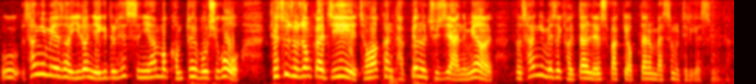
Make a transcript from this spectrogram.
우, 상임위에서 이런 얘기들 했으니 한번 검토해 보시고 개수 조정까지 정확한 답변을 주지 않으면 저 상임위에서 결단을 낼 수밖에 없다는 말씀을 드리겠습니다.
